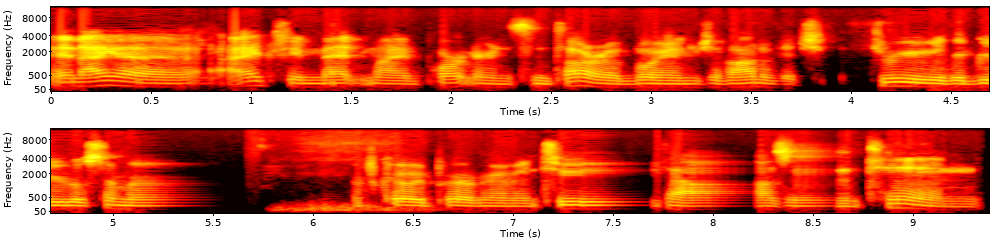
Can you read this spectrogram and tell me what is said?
And I, uh, I actually met my partner in Centarro, Bojan Živanović, through the Google Summer of Code program in 2010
